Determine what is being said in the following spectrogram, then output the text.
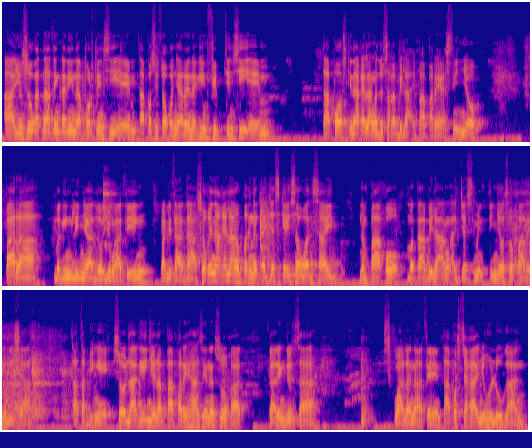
ah, yung sukat natin kanina 14 cm, tapos ito kunyari naging 15 cm, tapos kinakailangan doon sa kabila ipaparehas ninyo para maging linyado yung ating palitada. So kinakailangan pag nag-adjust kayo sa one side ng pako, magkabila ang adjustment ninyo. So para hindi siya tatabingi. So, lagi nyo lang paparehasin ng sukat galing dun sa eskwala natin. Tapos, tsaka nyo hulugan.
